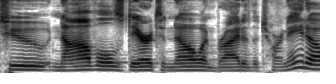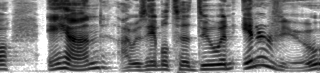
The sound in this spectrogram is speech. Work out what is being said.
two novels, Dare to Know and Bride of the Tornado. And I was able to do an interview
